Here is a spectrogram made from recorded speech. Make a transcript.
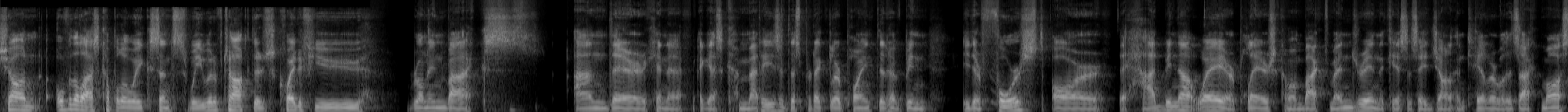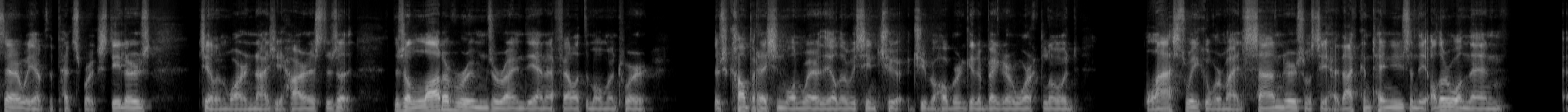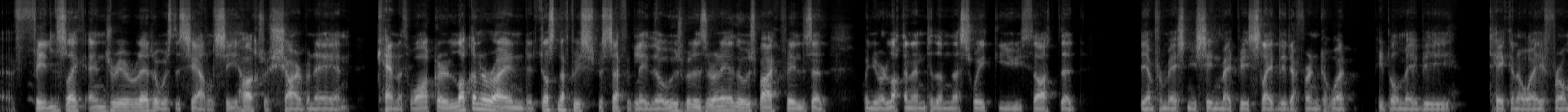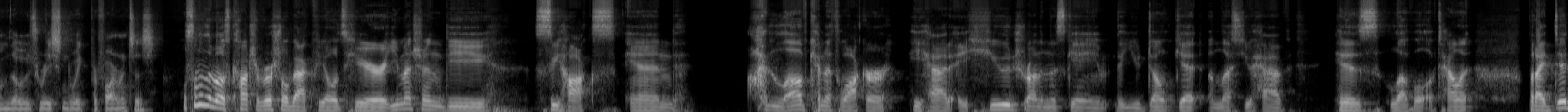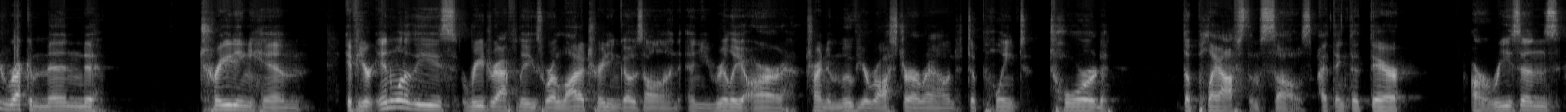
Shawn, over the last couple of weeks since we would have talked, there's quite a few running backs and their kind of, I guess, committees at this particular point that have been either forced or they had been that way, or players coming back from injury. In the case of, say, Jonathan Taylor with Zach Moss there, we have the Pittsburgh Steelers, Jaylen Warren, Najee Harris. There's a there's a lot of rooms around the NFL at the moment where there's competition one way or the other. We've seen Chuba Hubbard get a bigger workload last week over Miles Sanders. We'll see how that continues. And the other one then uh, feels like injury related was the Seattle Seahawks with Charbonnet and Kenneth Walker. Looking around, it doesn't have to be specifically those, but is there any of those backfields that when you were looking into them this week, you thought that the information you've seen might be slightly different to what people may be taking away from those recent week performances? Well, some of the most controversial backfields here, you mentioned the Seahawks, and I love Kenneth Walker. He had a huge run in this game that you don't get unless you have his level of talent. But I did recommend trading him. If you're in one of these redraft leagues where a lot of trading goes on and you really are trying to move your roster around to point toward the playoffs themselves, I think that there are reasons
